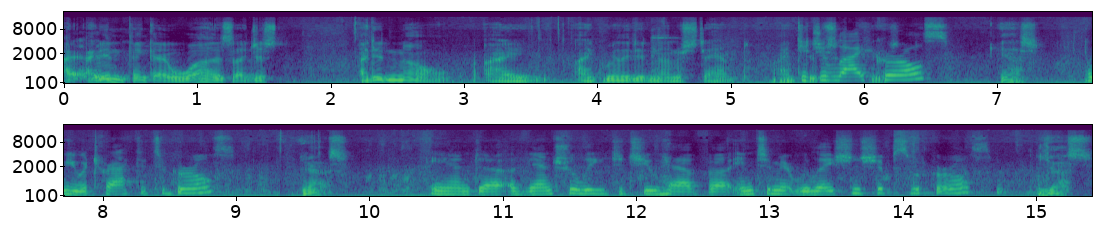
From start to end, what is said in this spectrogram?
I, I didn't think I was. I just I didn't know. I I really didn't understand. I Did you like confused. girls? Yes, Were you attracted to girls? yes. And uh, eventually, did you have uh, intimate relationships with girls? Yes.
